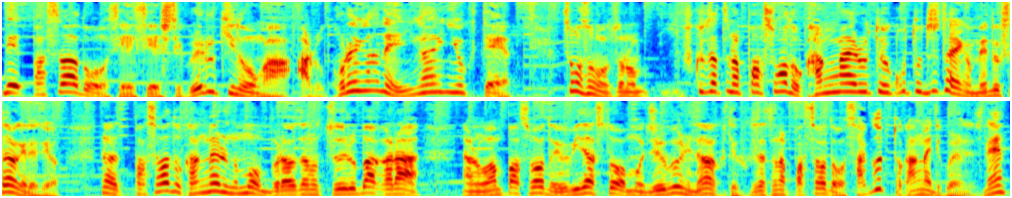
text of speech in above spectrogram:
で、パスワードを生成してくれる機能がある。これがね、意外に良くて、そもそもその複雑なパスワードを考えるということ自体がめんどくさいわけですよ。だからパスワードを考えるのもブラウザのツールバーからあのワンパスワードを呼び出すともう十分に長くて複雑なパスワードをサクッと考えてくれるんですね。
